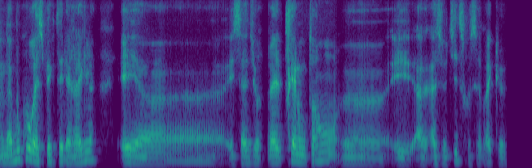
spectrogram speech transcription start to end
on a beaucoup respecté les règles et, euh, ça a duré très longtemps. euh, et à, ce titre, c'est vrai que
